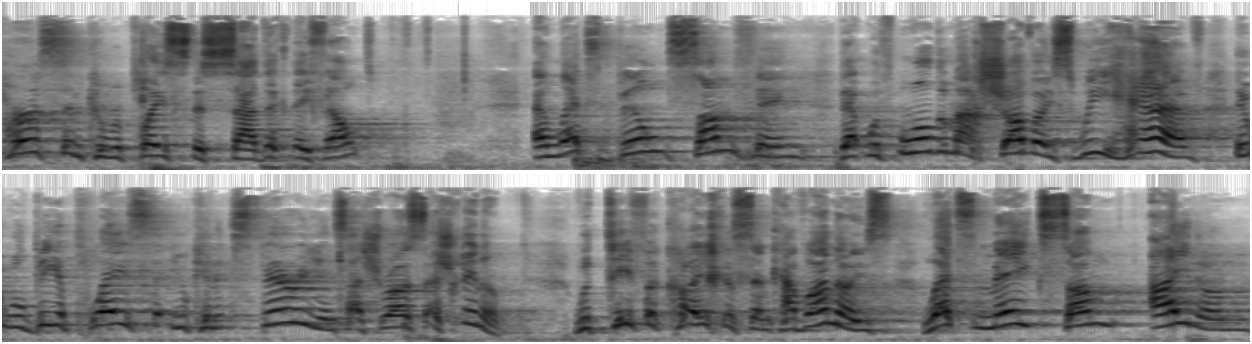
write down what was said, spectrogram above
person can replace this tzaddik, they felt. And let's build something that with all the machshavas we have, it will be a place that you can experience Hashras Hashchina. With Tifa Koiches and Kavanos, let's make some item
